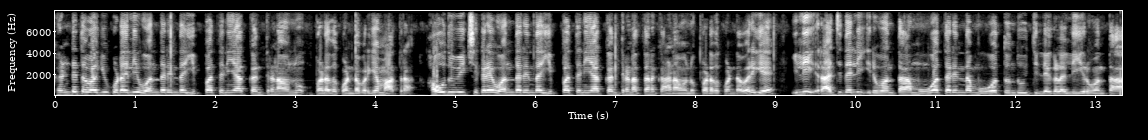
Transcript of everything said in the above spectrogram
ಖಂಡಿತವಾಗಿಯೂ ಕೂಡ ಇಲ್ಲಿ ಒಂದರಿಂದ ಇಪ್ಪತ್ತನೆಯ ಕಂತ್ರಣವನ್ನು ಪಡೆದುಕೊಂಡವರಿಗೆ ಮಾತ್ರ. ಹೌದು ವೀಕ್ಷಕರೇ, ಒಂದರಿಂದ ಇಪ್ಪತ್ತನೆಯ ಕಂತ್ರಣ ತನಕ ಹಣವನ್ನು ಪಡೆದುಕೊಂಡವರಿಗೆ ಇಲ್ಲಿ ರಾಜ್ಯದಲ್ಲಿ ಇರುವಂತಹ ಮೂವತ್ತರಿಂದ ಮೂವತ್ತೊಂದು ಜಿಲ್ಲೆಗಳಲ್ಲಿ ಇರುವಂತಹ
